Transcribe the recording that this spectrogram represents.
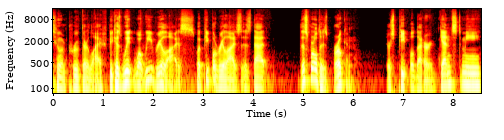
to improve their life because we what we realize, what people realize is that this world is broken. There's people that are against me.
